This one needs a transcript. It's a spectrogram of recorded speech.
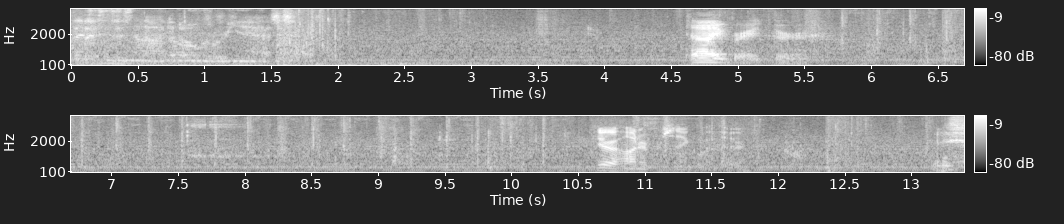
This is not over yet. tiebreaker. You're 100% going there.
